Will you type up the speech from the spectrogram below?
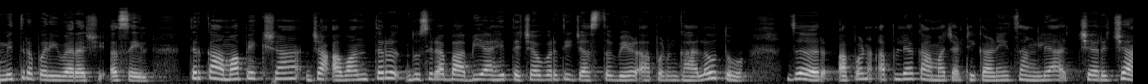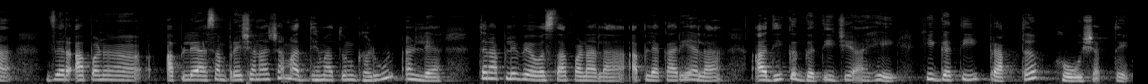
मित्रपरिवाराशी असेल तर कामापेक्षा ज्या अवांतर दुसऱ्या बाबी आहेत त्याच्यावरती जास्त वेळ आपण घालवतो. जर आपण आपल्या कामाच्या ठिकाणी चांगल्या चर्चा जर आपण आपल्या संप्रेषणाच्या माध्यमातून घडवून आणल्या तर आपल्या व्यवस्थापनाला आपल्या कार्याला अधिक गती जी आहे ही गती प्राप्त होऊ शकते.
